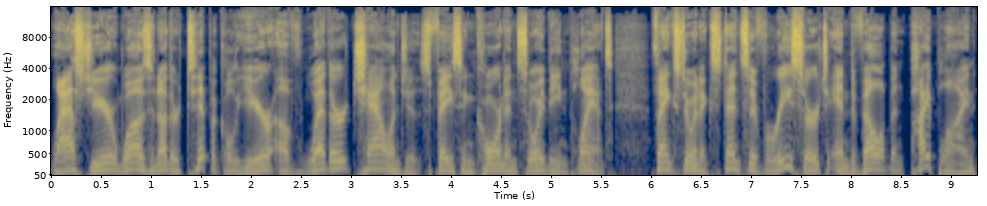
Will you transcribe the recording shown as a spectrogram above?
Last year was another typical year of weather challenges facing corn and soybean plants. Thanks to an extensive research and development pipeline,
